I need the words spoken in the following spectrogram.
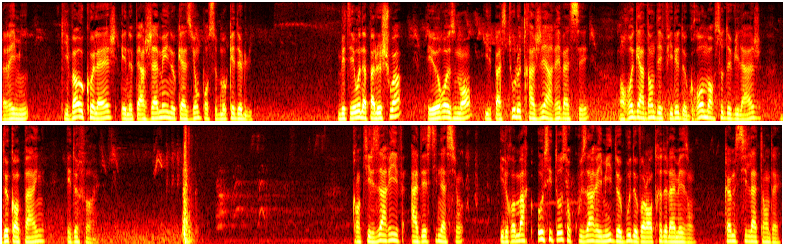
Rémi, qui va au collège et ne perd jamais une occasion pour se moquer de lui. Mais Théo n'a pas le choix, et heureusement, il passe tout le trajet à rêvasser en regardant défiler de gros morceaux de village, de campagne et de forêt. Quand ils arrivent à destination, il remarque aussitôt son cousin Rémi debout devant l'entrée de la maison, comme s'il l'attendait.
